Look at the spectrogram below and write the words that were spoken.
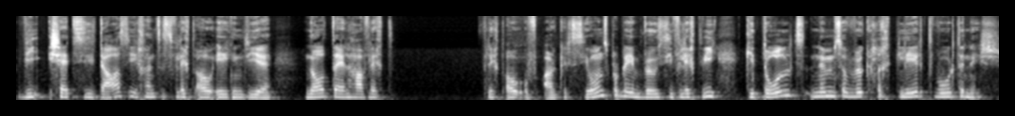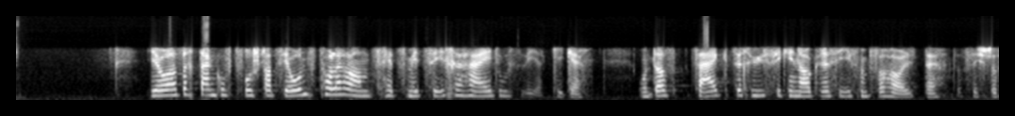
Wie schätzen Sie das ein? Könnte es vielleicht auch irgendwie Nachteil haben, vielleicht, vielleicht auch auf Aggressionsprobleme, weil sie vielleicht wie Geduld nicht mehr so wirklich gelehrt worden ist? Ja, also ich denke, auf die Frustrationstoleranz hat es mit Sicherheit Auswirkungen. Und das zeigt sich häufig in aggressivem Verhalten. Das ist das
